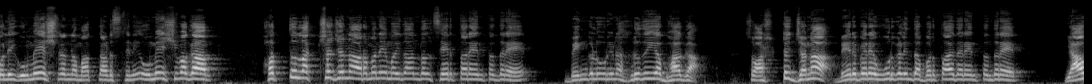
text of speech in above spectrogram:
ಕೊಲೀಗ್ ಉಮೇಶ್ರನ್ನ ಮಾತನಾಡಿಸ್ತೀನಿ. ಉಮೇಶ್, ಇವಾಗ ಹತ್ತು ಲಕ್ಷ ಜನ ಅರಮನೆ ಮೈದಾನದಲ್ಲಿ ಸೇರ್ತಾರೆ ಅಂತಂದರೆ ಬೆಂಗಳೂರಿನ ಹೃದಯ ಭಾಗ. ಸೊ ಅಷ್ಟು ಜನ ಬೇರೆ ಬೇರೆ ಊರುಗಳಿಂದ ಬರ್ತಾ ಇದ್ದಾರೆ ಅಂತಂದರೆ ಯಾವ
